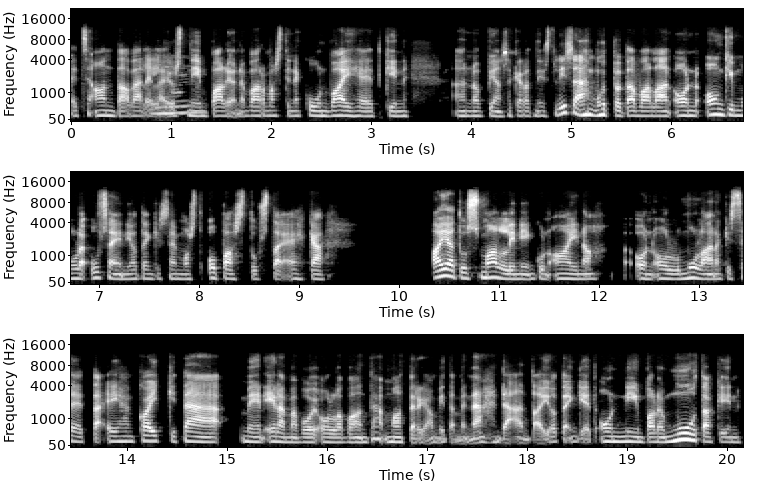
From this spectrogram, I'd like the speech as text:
että se antaa välillä mm. just niin paljon, ja varmasti ne kuun vaiheetkin, äh, no pian sä kerrot niistä lisää, mutta tavallaan on, onkin mulle usein jotenkin semmoista opastusta ja ehkä ajatusmalli niin kuin aina on ollut mulla ainakin se, että eihän kaikki tämä meidän elämä voi olla vaan tämä materia, mitä me nähdään tai jotenkin, että on niin paljon muutakin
